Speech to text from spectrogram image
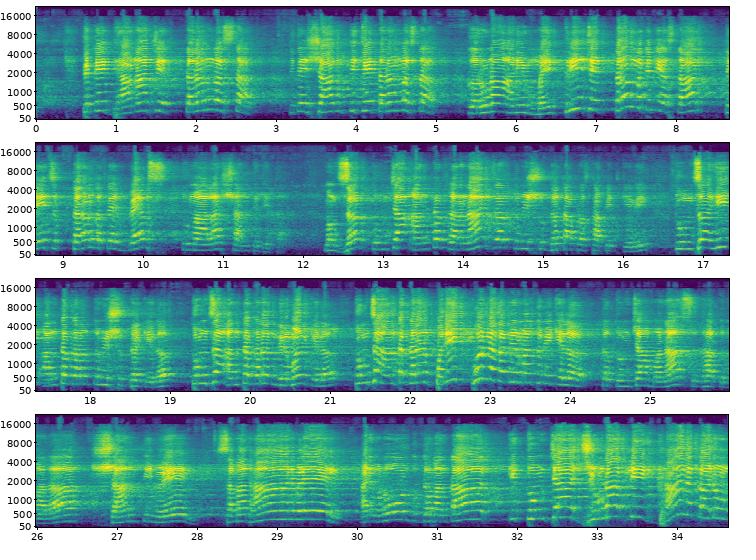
तिथे ध्यानाचे तरंग असतात. तिथे शांतीचे तरंग असतात. करुणा आणि मैत्रीचे तरंग तिथे असतात तेच तरंग ते वेव्स तुम्हाला शांती देतात. मग जर तुमच्या अंतकरणात जर तुम्ही शुद्धता प्रस्थापित केली तुमचंही अंतकरण तुम्ही शुद्ध केलं तुमचं अंतकरण निर्मळ केलं तुमचं अंतकरण परिपूर्ण जर निर्मळ तुम्ही केलं तर तुमच्या मनात सुद्धा तुम्हाला शांती मिळेल. समाधान मिळेल. आणि म्हणून बुद्ध म्हणतात की तुमच्या जीवनातली घाण काढून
